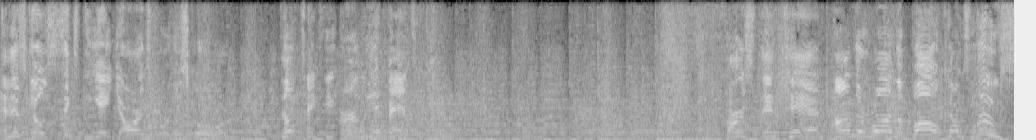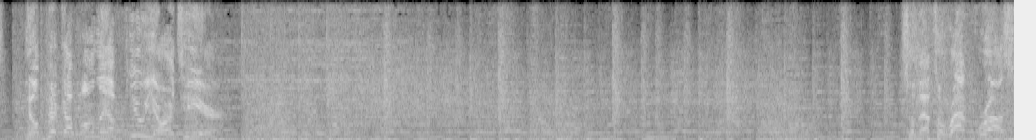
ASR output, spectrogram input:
and this goes 68 yards for the score. They'll take the early advantage. First and 10, on the run, the ball comes loose. He'll pick up only a few yards here. So that's a wrap for us.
